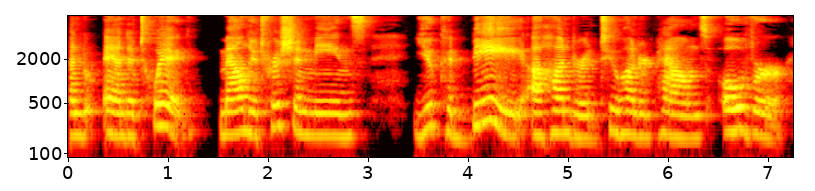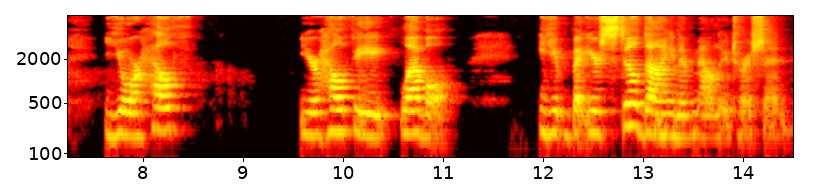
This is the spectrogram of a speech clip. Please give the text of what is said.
and and a twig. Malnutrition means you could be a hundred, two hundred pounds over your health your healthy level. You but you're still mm-hmm. dying of malnutrition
